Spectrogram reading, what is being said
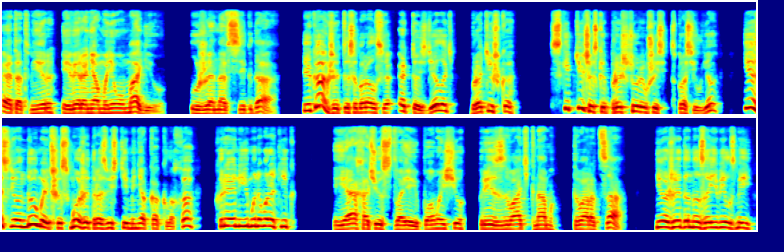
этот мир и вернем в него магию. Уже навсегда. И как же ты собирался это сделать, братишка? Скептически прищурившись, спросил я. Если он думает, что сможет развести меня как лоха, хрен ему на воротник. Я хочу с твоей помощью призвать к нам Творца, неожиданно заявил змей.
